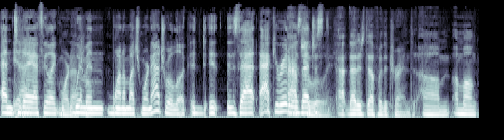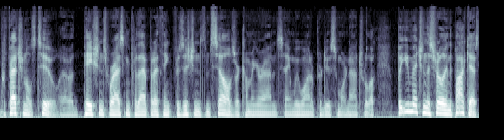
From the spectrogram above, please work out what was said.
And today, Yeah. I feel like More women want a much more natural look. It, it, is that accurate, or Absolutely. is that just Uh, that is definitely the trend um, among professionals too. Uh, patients were asking for that, but I think physicians themselves are coming around and saying we want to produce a more natural look. But you mentioned this earlier in the podcast.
